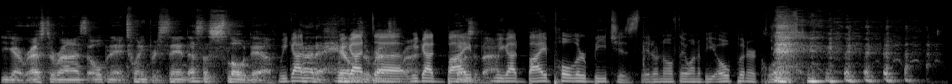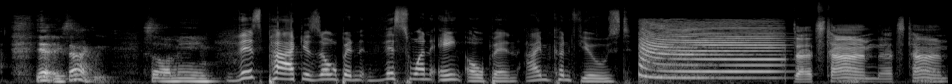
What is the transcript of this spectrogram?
You got restaurants opening at twenty percent. That's a slow death. We got we got a uh, we got bi we got bipolar beaches. They don't know if they want to be open or closed. yeah, exactly. So I mean, this pack is open. This one ain't open. I'm confused. That's time. That's time.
